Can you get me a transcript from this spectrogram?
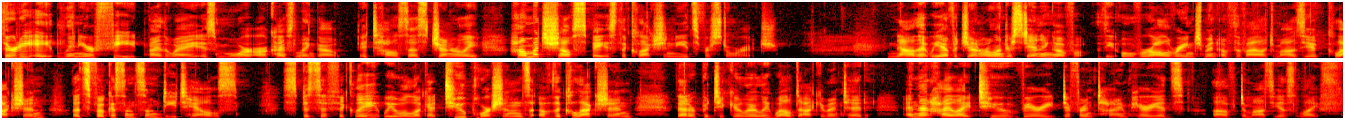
38 linear feet, by the way, is more archives lingo. It tells us generally how much shelf space the collection needs for storage. Now that we have a general understanding of the overall arrangement of the Violet DeMazia collection, let's focus on some details. Specifically, we will look at two portions of the collection that are particularly well documented and that highlight two very different time periods of DeMazia's life.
